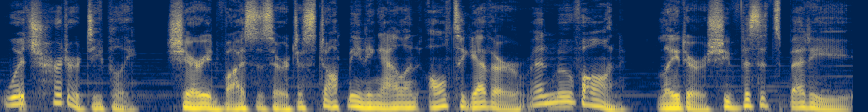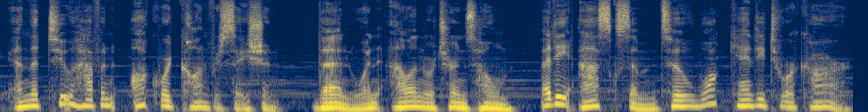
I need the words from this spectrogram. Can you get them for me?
which hurt her deeply. Sherry advises her to stop meeting Alan altogether and move on. Later, she visits Betty, and the two have an awkward conversation. Then, when Alan returns home, Betty asks him to walk Candy to her car.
